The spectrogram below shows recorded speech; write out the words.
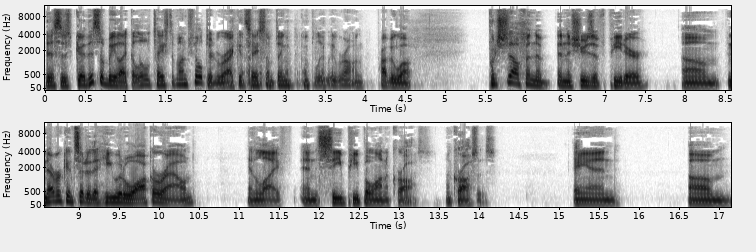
This is good. This will be like a little taste of unfiltered where I could say something completely wrong. Probably won't. Put yourself in the in the shoes of Peter. Um, never consider that he would walk around in life and see people on a cross, on crosses, and um,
